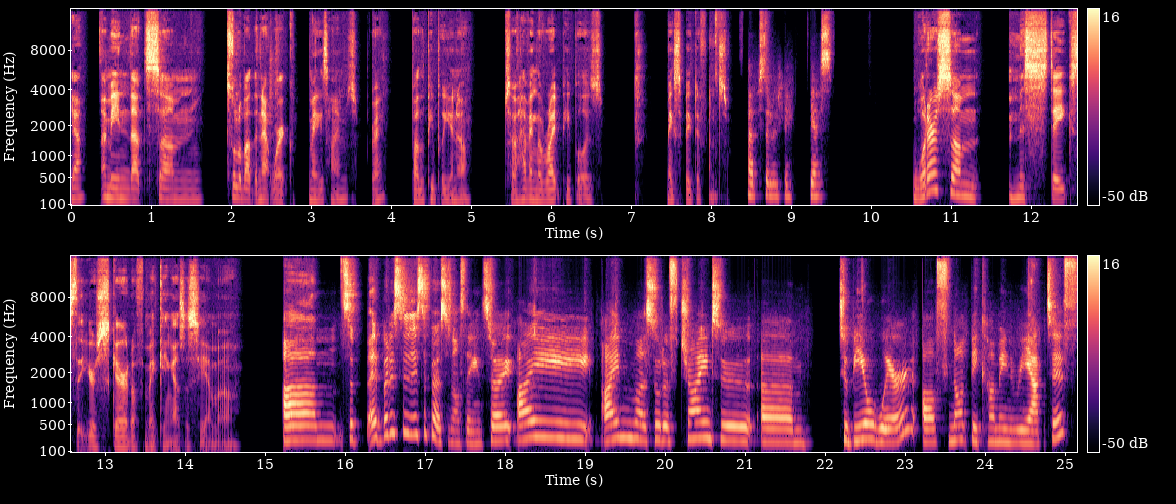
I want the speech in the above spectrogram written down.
Yeah, I mean that's um, it's all about the network many times, right? About the people you know. So having the right people is makes a big difference. Absolutely, yes. What are some mistakes that you're scared of making as a CMO? Um, so, uh, but it's a, it's a personal thing. So I I'm uh, sort of trying to um, to be aware of not becoming reactive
